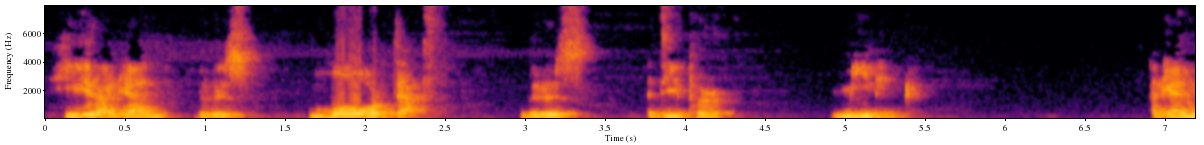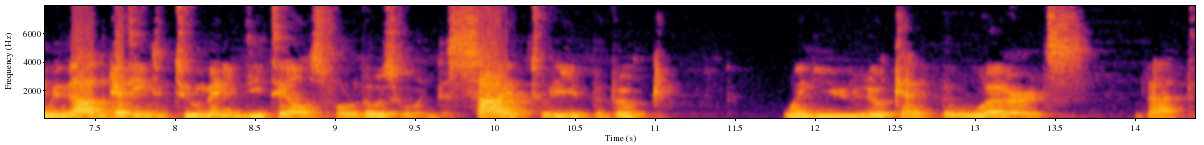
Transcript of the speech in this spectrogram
here again there is more depth, there is a deeper meaning. Again, without getting into too many details for those who decide to read the book, when you look at the words that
